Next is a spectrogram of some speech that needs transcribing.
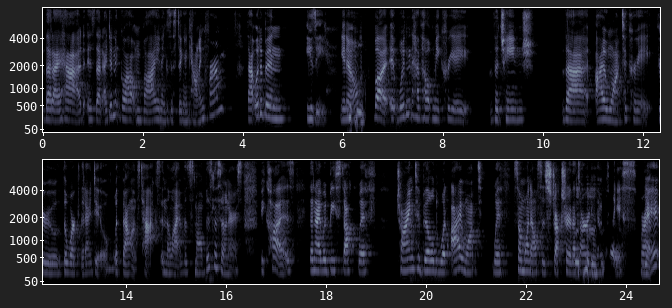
that I had is that I didn't go out and buy an existing accounting firm. That would have been easy, you know, Mhm. but it wouldn't have helped me create the change that I want to create through the work that I do with balanced tax in the lives of small business owners, because then I would be stuck with trying to build what I want with someone else's structure that's already mm-hmm. in place, right?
